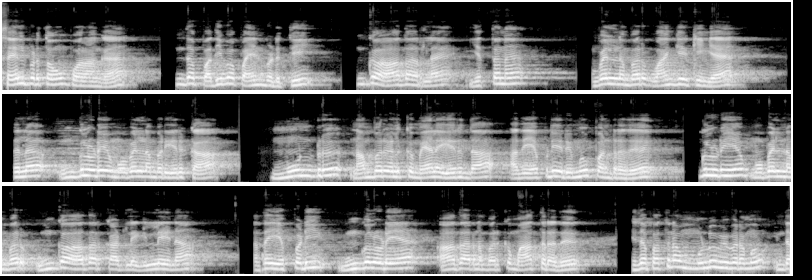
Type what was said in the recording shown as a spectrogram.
செயல்படுத்தவும் போகிறாங்க இந்த பதிவை பயன்படுத்தி உங்கள் ஆதாரில் எத்தனை மொபைல் நம்பர் வாங்கியிருக்கீங்க? இதில் உங்களுடைய மொபைல் நம்பர் இருக்கா? மூன்று நம்பர்களுக்கு மேலே இருந்தால் அதை எப்படி ரிமூவ் பண்ணுறது உங்களுடைய மொபைல் நம்பர் உங்கள் ஆதார் கார்டில் இல்லைன்னா அதை எப்படி உங்களுடைய ஆதார் நம்பருக்கு மாற்றுறது இதை பற்றின முழு விவரமும் இந்த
